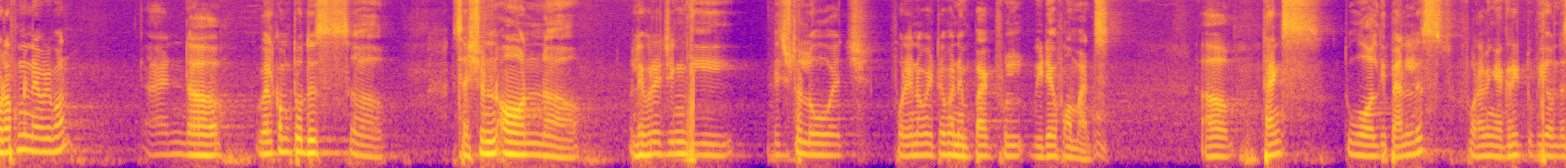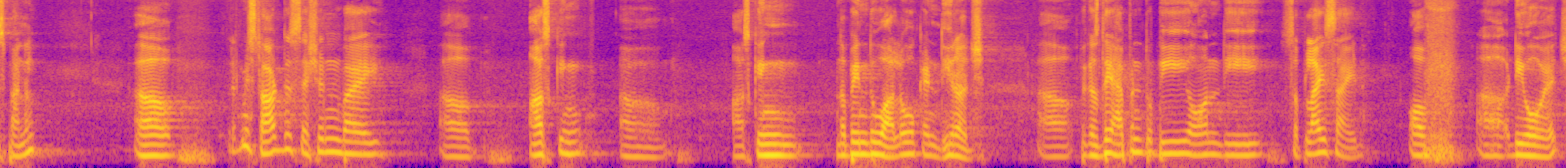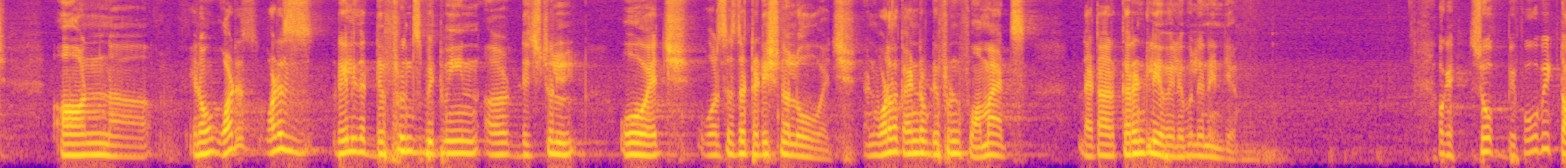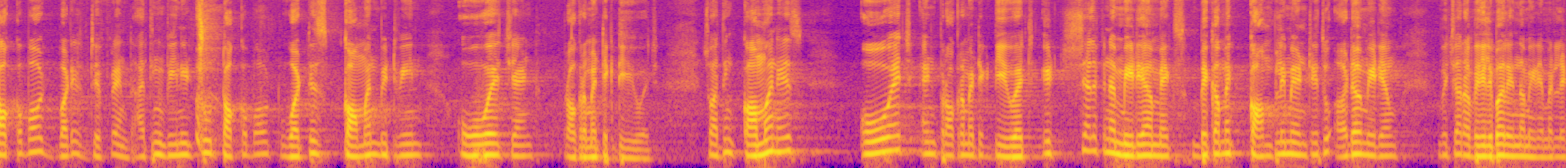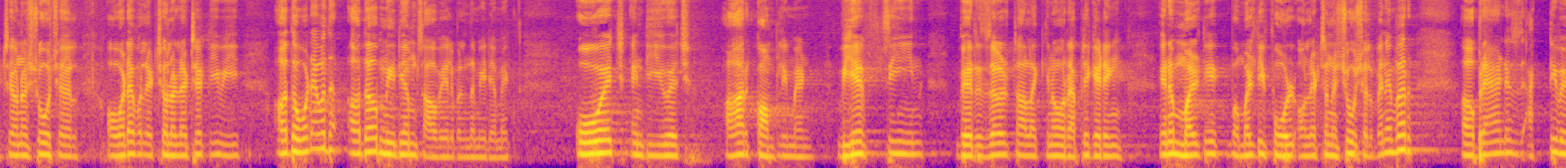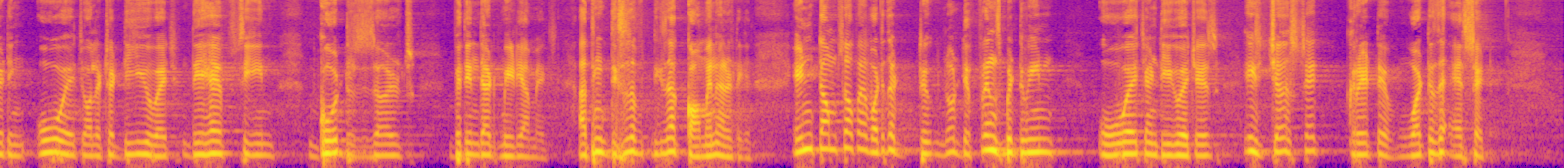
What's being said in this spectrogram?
Good afternoon, everyone, and uh, welcome to this uh, session on uh, leveraging the digital OH for innovative and impactful media formats. Uh, thanks to all the panelists for having agreed to be on this panel. Uh, let me start this session by uh, asking, asking Nabindu, Alok and Dheeraj, because they happen to be on the supply side of uh, DOH on, uh, you know, what is, what is really the difference between a digital OH versus the traditional OH? And what are the kind of different formats that are currently available in India? Okay, so before we talk about what is different, I think we need to talk about what is common between OH and programmatic DOH. So I think common is OH and programmatic DOH itself in a media mix become a complementary to other medium which are available in the medium. Let's say on a social or whatever, let's say, let's say TV, other whatever the other mediums are available in the media mix. OH and DOH are complement. We have seen where results are like, you know, replicating in a multi, multi-fold or let's say on a social. Whenever a brand is activating OH or let's say DOH, they have seen good results within that media mix. I think this is a, these are commonality. In terms of uh, what is the you know, difference between OH and DOH is, just a creative, what is the asset.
